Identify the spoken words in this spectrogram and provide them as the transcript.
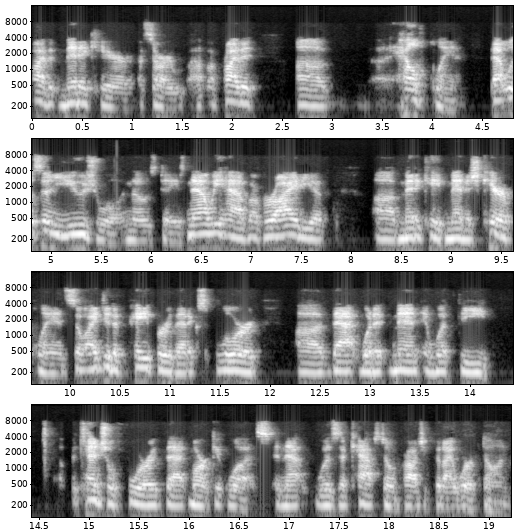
private Medicare, uh, sorry, a, a private uh, health plan. That was unusual in those days. Now we have a variety of uh, Medicaid managed care plans. So I did a paper that explored uh, that, what it meant, and what the potential for that market was. And that was a capstone project that I worked on.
